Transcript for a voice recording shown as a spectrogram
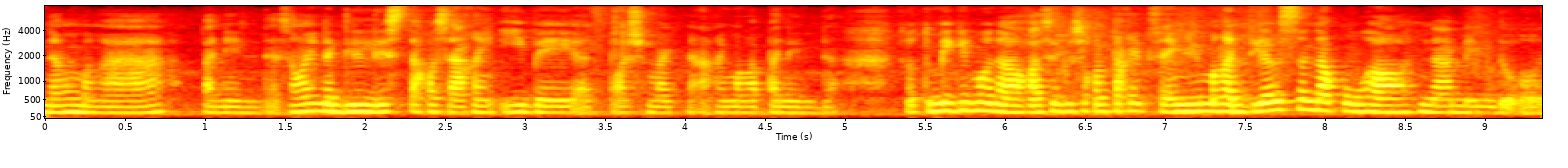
ng mga paninda. So, ngayon naglilist ako sa aking eBay at Poshmark na aking mga paninda. So, tumigil muna ako kasi gusto kong pakita sa inyo yung mga deals na nakuha namin doon.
